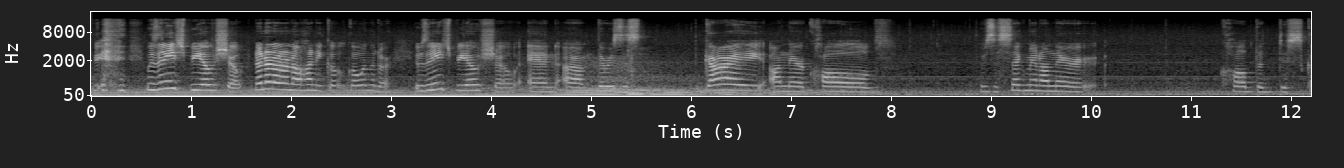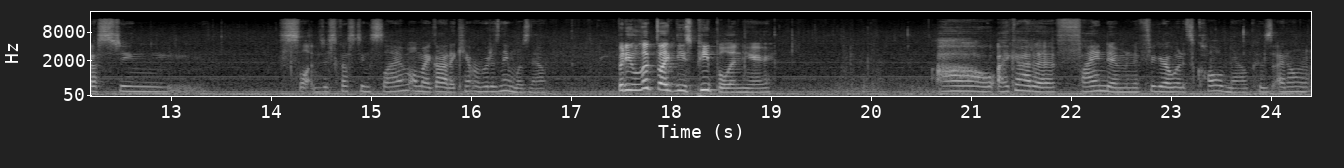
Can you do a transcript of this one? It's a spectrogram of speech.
it was an HBO show. No, no, no, no, no, honey, go go in the door. It was an HBO show, and um, there was this guy on there called. There was a segment on there called the disgusting. Sli disgusting slime. Oh my god, I can't remember what his name was now. But he looked like these people in here. Oh, I gotta find him and figure out what it's called now, because I don't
